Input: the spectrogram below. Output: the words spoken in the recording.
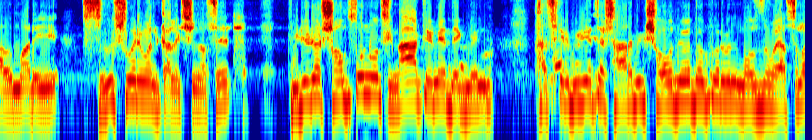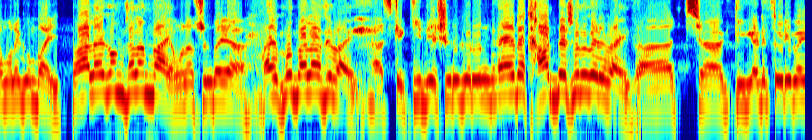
আলমারি হিউজ পরিমাণ কালেকশন আছে। ভিডিওটা সম্পূর্ণ না টেনে দেখবেন। আজকের ভিডিওতে সার্বিক সহযোগিতা করবেন মজনু ভাই। আসসালামু আলাইকুম ভাই। ওয়ালাইকুম সালাম ভাই। কেমন আছেন ভাইয়া? ভাই খুব ভালো আছি ভাই। আজকে কি দিয়ে শুরু করুন ভাই? এটা খাট দিয়ে শুরু করি ভাই। আচ্ছা কি গাড়ি তৈরি ভাই?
